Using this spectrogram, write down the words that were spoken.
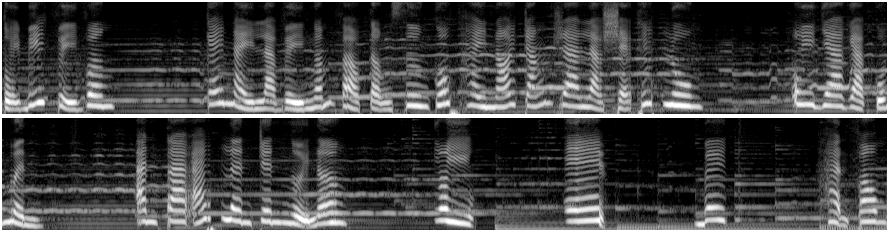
tụi biết vị vân. Cái này là vị ngấm vào tận xương cốt hay nói trắng ra là sẽ thích luôn. Uy da gà của mình. Anh ta áp lên trên người nơn. Y. E. B. Hành Phong.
